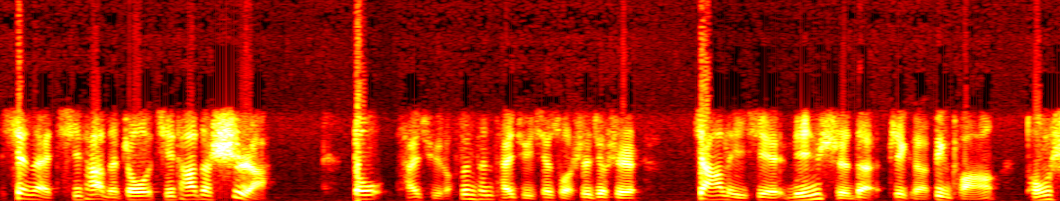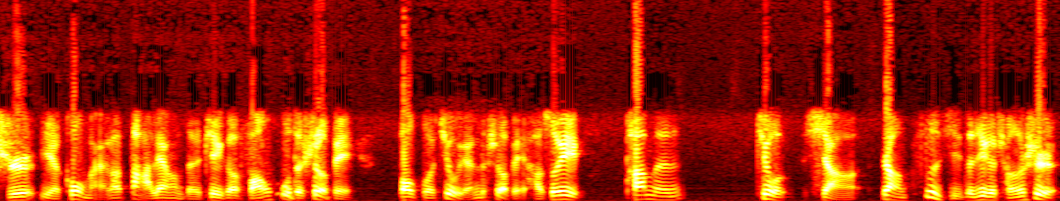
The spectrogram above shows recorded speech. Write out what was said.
现在其他的州、其他的市啊，都采取了纷纷采取一些措施，就是加了一些临时的这个病床，同时也购买了大量的这个防护的设备，包括救援的设备哈。所以他们就想让自己的这个城市。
